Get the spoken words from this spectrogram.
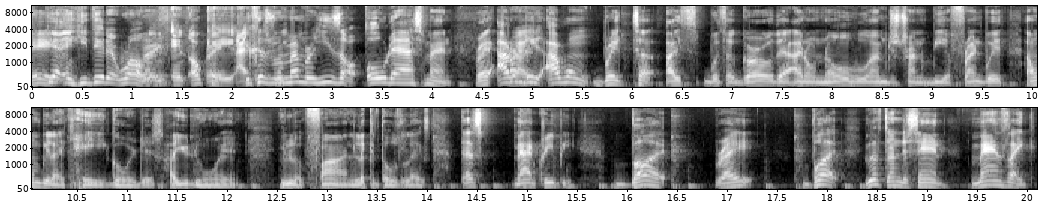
Yeah, and he did it wrong. Right. And, and okay, I- because remember he's an old ass man, right? I don't Right. be I won't break to ice with a girl that I don't know who I'm just trying to be a friend with. I won't be like, "Hey, gorgeous, how you doing? You look fine. Look at those legs." That's mad creepy. But right, but you have to understand, man's like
